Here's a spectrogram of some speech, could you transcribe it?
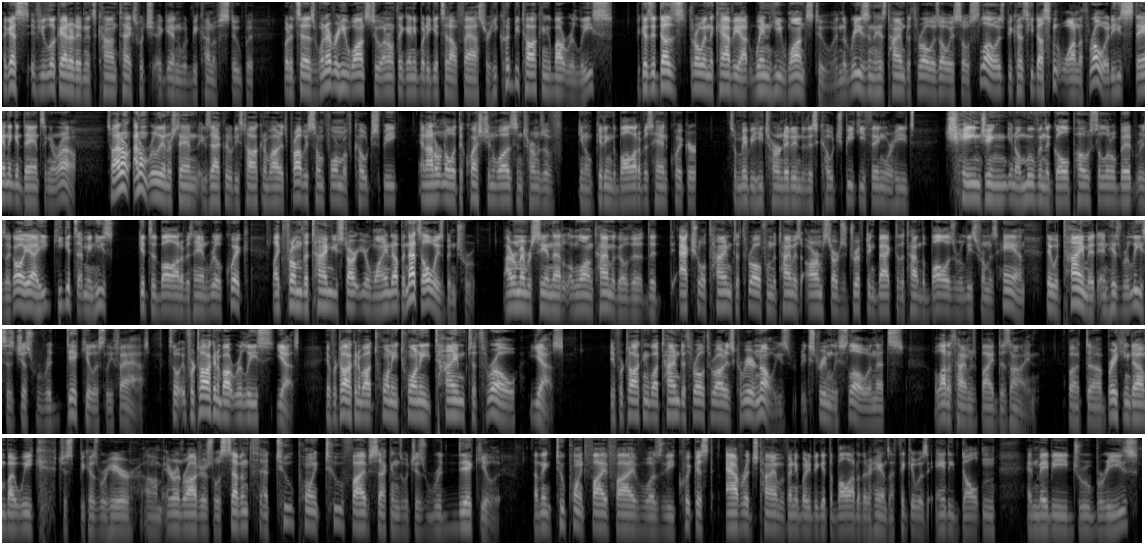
I guess if you look at it in its context, which again would be kind of stupid, but it says whenever he wants to, I don't think anybody gets it out faster. He could be talking about release because it does throw in the caveat when he wants to. And the reason his time to throw is always so slow is because he doesn't want to throw it. He's standing and dancing around. So I don't I don't really understand exactly what he's talking about. It's probably some form of coach speak, and I don't know what the question was in terms of, you know, getting the ball out of his hand quicker. So maybe he turned it into this coach speaky thing where he's changing, you know, moving the goalpost a little bit where he's like, "Oh yeah, he he gets I mean, he's gets the ball out of his hand real quick, like from the time you start your windup, and that's always been true. I remember seeing that a long time ago. The, the, the actual time to throw from the time his arm starts drifting back to the time the ball is released from his hand, they would time it, and his release is just ridiculously fast. So if we're talking about release, yes. If we're talking about 2020 time to throw, yes. If we're talking about time to throw throughout his career, no, he's extremely slow, and that's a lot of times by design. But uh, breaking down by week, just because we're here, um, Aaron Rodgers was seventh at 2.25 seconds, which is ridiculous. I think 2.55 was the quickest average time of anybody to get the ball out of their hands. I think it was Andy Dalton and maybe Drew Brees.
